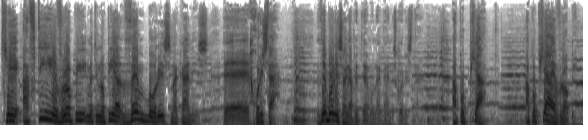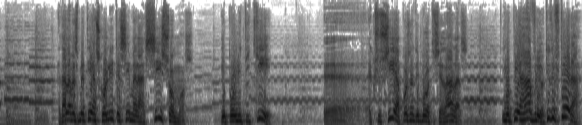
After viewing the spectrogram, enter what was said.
Και αυτή η Ευρώπη με την οποία δεν μπορείς να κάνεις ε, χωριστά. Δεν μπορείς αγαπητέ μου να κάνεις χωριστά. Από ποια από ποια Ευρώπη. Κατάλαβες με τι ασχολείται σήμερα Σύσσωμος Η πολιτική ε, Εξουσία Πώς να την πω της Ελλάδας Η οποία αύριο Τη Δευτέρα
